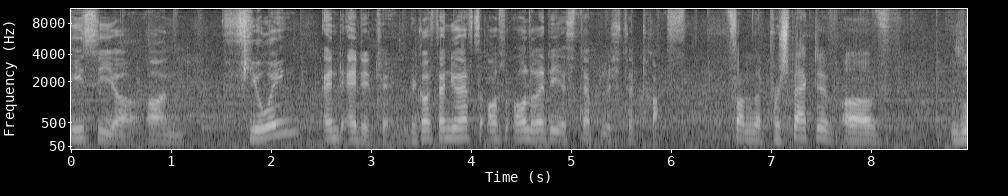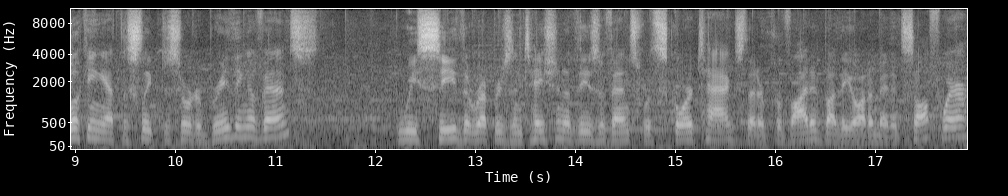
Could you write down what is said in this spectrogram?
easier on viewing and editing because then you have already established the trust. From the perspective of looking at the sleep disorder breathing events, we see the representation of these events with score tags that are provided by the automated software.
